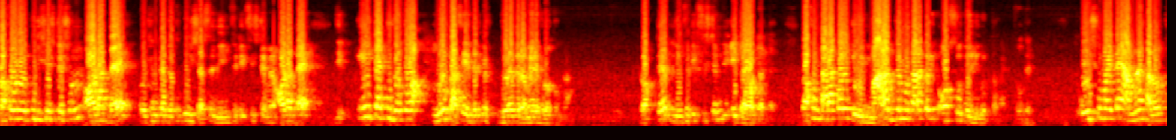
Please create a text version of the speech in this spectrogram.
তখন ওই পুলিশ স্টেশন অর্ডার দেয়, ওইখানকার যত পুলিশ আছে লিমফেটিক সিস্টেমের অর্ডার দেয় যে এই ট্যাটু যত লোক আছে, এদেরকে ধরে ধরে মেরে ফেলো তোমরা। রক্তের লিমফেটিক সিস্টেম দিয়ে এটা অর্ডার দেয়। তখন তারা করে কি? ওই মারার জন্য তারা করে অস্ত্র তৈরি করতে হয় ওদের। ওই সময়টায় আমরা সাধারণত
